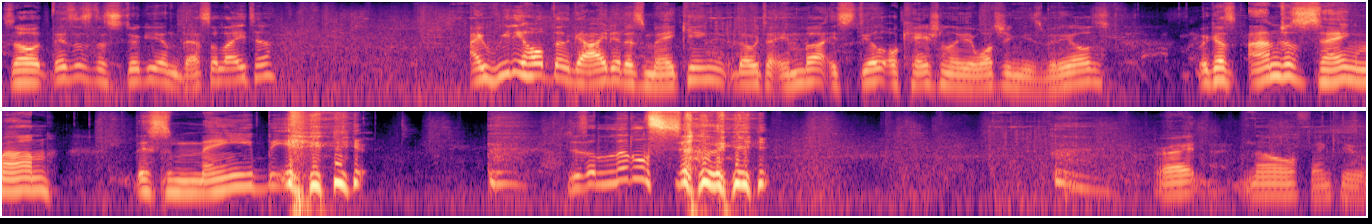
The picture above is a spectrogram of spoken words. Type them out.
so this is the Stygian Desolator. I really hope the guy that is making Dota Imba is still occasionally watching these videos. Because I'm just saying, man, this may be just a little silly. right? No, thank you.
